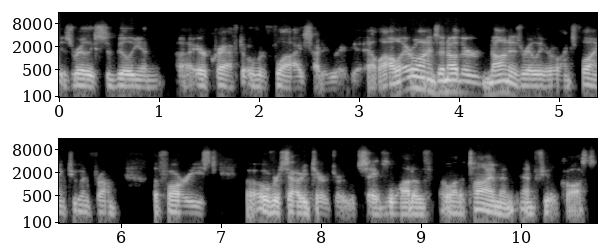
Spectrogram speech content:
Israeli civilian aircraft to overfly Saudi Arabia. El Al Airlines and other non-Israeli airlines flying to and from the Far East over Saudi territory, which saves a lot of a lot of time and, and fuel costs.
